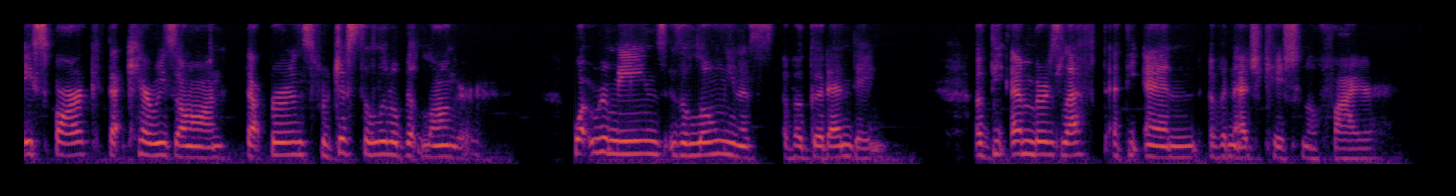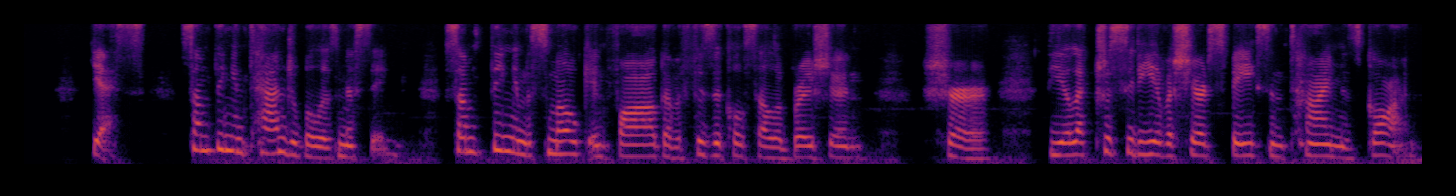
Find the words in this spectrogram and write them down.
A spark that carries on, that burns for just a little bit longer. What remains is a loneliness of a good ending, of the embers left at the end of an educational fire. Yes, something intangible is missing, something in the smoke and fog of a physical celebration. Sure, the electricity of a shared space and time is gone.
